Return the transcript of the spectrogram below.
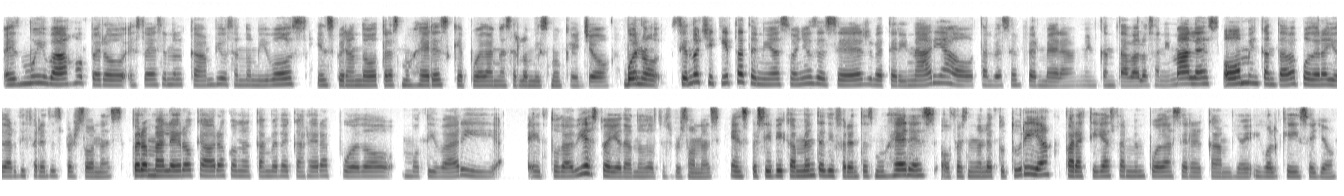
es muy bajo, pero estoy haciendo el cambio usando mi voz, inspirando a otras mujeres que puedan hacer lo mismo que yo. Bueno, siendo chiquita tenía sueños de ser veterinaria o tal vez enfermera. Me encantaba los animales o me encantaba poder ayudar a diferentes personas. Pero me alegro que ahora con el cambio de carrera puedo motivar y eh, todavía estoy ayudando a otras personas, específicamente diferentes mujeres, ofreciéndole tutoría para que ellas también puedan hacer el cambio, igual que hice yo.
